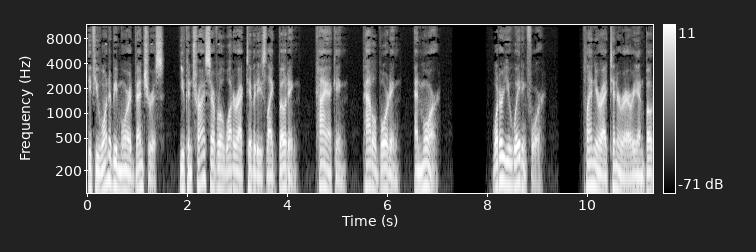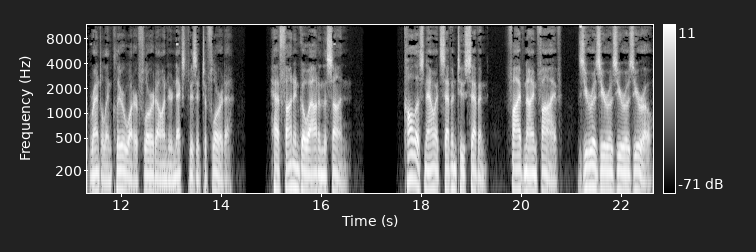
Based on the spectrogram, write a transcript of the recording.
If you want to be more adventurous, you can try several water activities like boating, kayaking, paddle boarding, and more. What are you waiting for? Plan your itinerary and boat rental in Clearwater, Florida on your next visit to Florida. Have fun and go out in the sun. Call us now at 727 595 0000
